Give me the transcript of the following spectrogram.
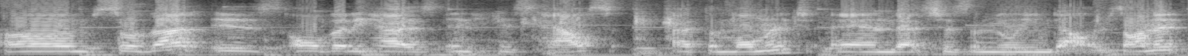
Um, so that is all that he has in his house at the moment, and that says a million dollars on it.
